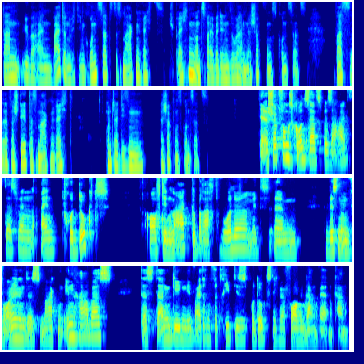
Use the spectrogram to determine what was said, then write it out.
dann über einen weiteren wichtigen Grundsatz des Markenrechts sprechen, und zwar über den sogenannten Erschöpfungsgrundsatz. Was äh, versteht das Markenrecht unter diesem Erschöpfungsgrundsatz? Der Erschöpfungsgrundsatz besagt, dass wenn ein Produkt auf den Markt gebracht wurde mit ähm, Wissen und Wollen des Markeninhabers, dass dann gegen den weiteren Vertrieb dieses Produkts nicht mehr vorgegangen werden kann.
